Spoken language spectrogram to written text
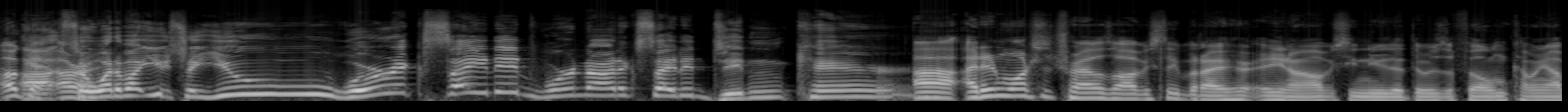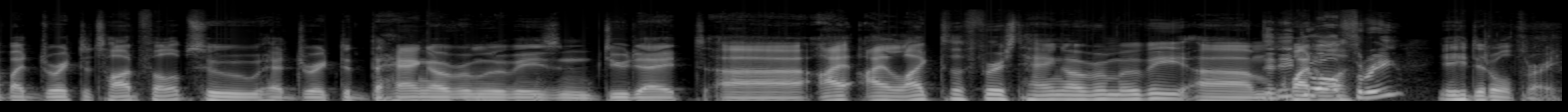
Okay, Uh, so right. what about you? So you were excited? Were not excited? Didn't care? Uh, I didn't watch the trials, obviously, but I, heard- you know, obviously knew that there was a film coming out by director Todd Phillips, who had directed the Hangover movies and Due Date. Uh, I, I liked the first Hangover movie. Um, Did he quite do all lot- three? Yeah, he did all three.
